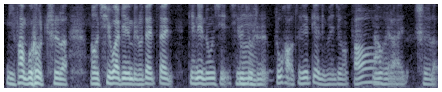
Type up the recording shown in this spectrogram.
米饭不够吃了，然后去外边比如再再点点东西，其实就是煮好这些店里面就拿哦回来吃了。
